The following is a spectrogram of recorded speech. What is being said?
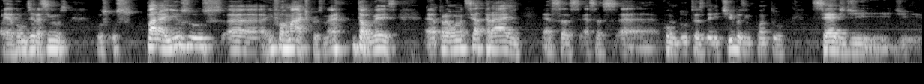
é, vamos dizer assim, os, os, os paraísos uh, informáticos, né? talvez, é, para onde se atraem essas, essas uh, condutas delitivas enquanto sede de, de,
